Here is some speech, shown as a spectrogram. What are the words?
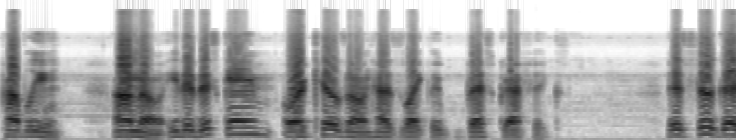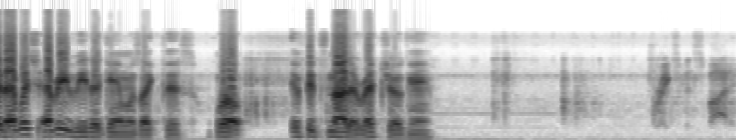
probably, I don't know, either this game or Killzone has like the best graphics. It's still good. I wish every Vita game was like this. Well, if it's not a retro game. Drake's been spotted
